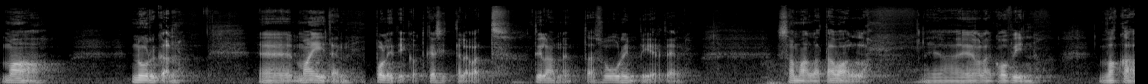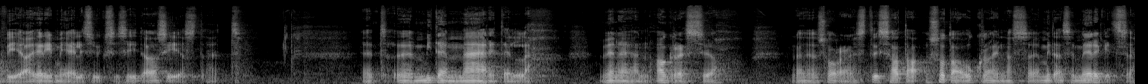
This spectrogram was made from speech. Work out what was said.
maa nurkan maiden poliitikot käsittelevät tilannetta suurin piirtein samalla tavalla. Ja ei ole kovin vakavia erimielisyyksiä siitä asiasta, että, että miten määritellä Venäjän aggressio, suoranaisesti sota, sota Ukrainassa ja mitä se merkitsee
